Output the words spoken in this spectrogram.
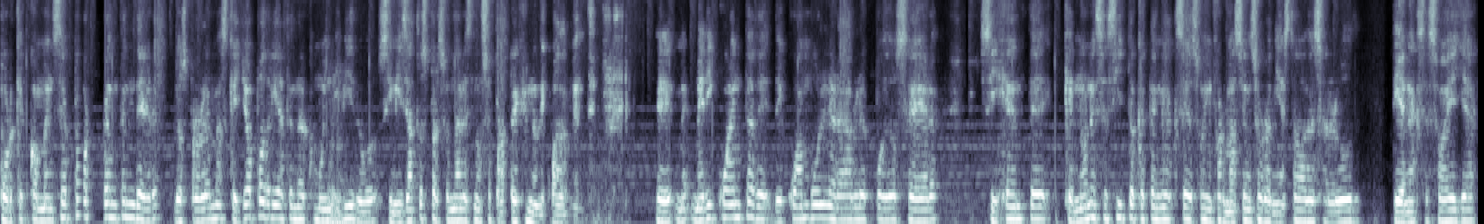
porque comencé por entender los problemas que yo podría tener como individuo si mis datos personales no se protegen adecuadamente. Eh, me, me, di cuenta de, de cuán vulnerable puedo ser si gente que no necesito que tenga acceso a información sobre mi estado de salud tiene acceso a ella.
